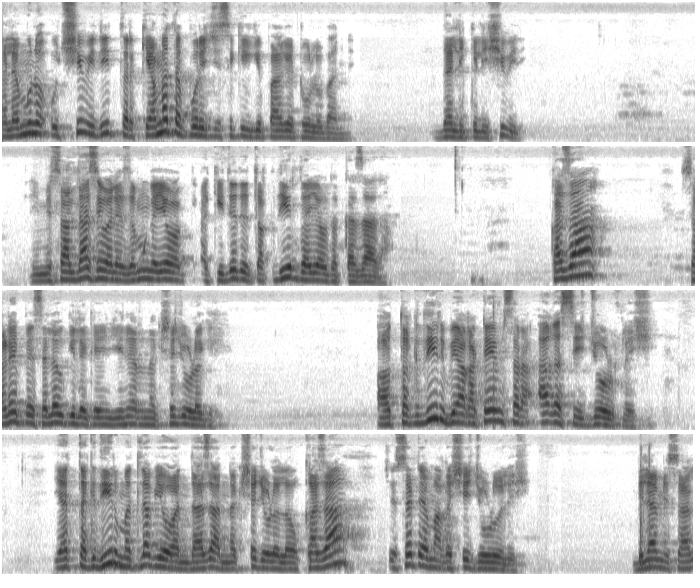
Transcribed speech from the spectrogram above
کلمونه اوچ شوی دي تر قیامت پورې چې سکیږي پاګه ټول باندې دا لیکل شوی دي مثال داسې ولې زمونږ یو عقیده د تقدیر ده یو د قضا ده قضا سړی فیصله وکړي لکه انجینر نقشه جوړه کړي او تقدیر بیا غټیم سره هغه سي جوړ کړي شي یا تقدیر مطلب یو اندازه نقشه جوړول او قضا چې سټه مغه شي جوړول شي بلا مثال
